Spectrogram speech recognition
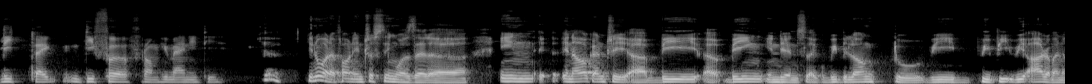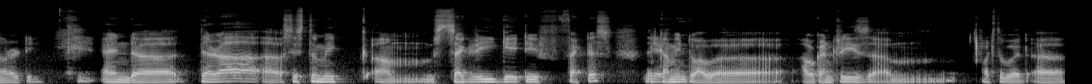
de- like differ from humanity. Yeah, you know what I found interesting was that uh, in in our country, uh, be uh, being Indians, like we belong to we we we are a minority, mm. and uh, there are uh, systemic um, segregative factors that yeah. come into our our country's um, what's the word uh,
